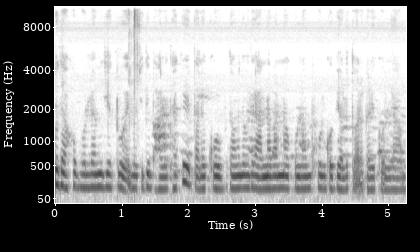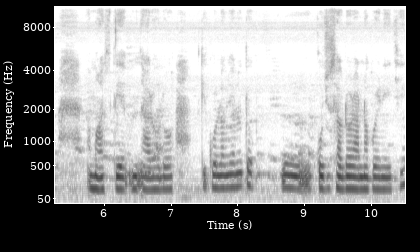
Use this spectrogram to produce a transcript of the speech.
তো দেখো বললাম যে একটু ওয়েদার যদি ভালো থাকে তাহলে করব। তো আমাদের মধ্যে রান্না বান্না করলাম, ফুলকপি আলু তরকারি করলাম, মাছ দিয়ে আর হলো কী করলাম জানো তো? কচু শাকটাও রান্না করে নিয়েছি।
